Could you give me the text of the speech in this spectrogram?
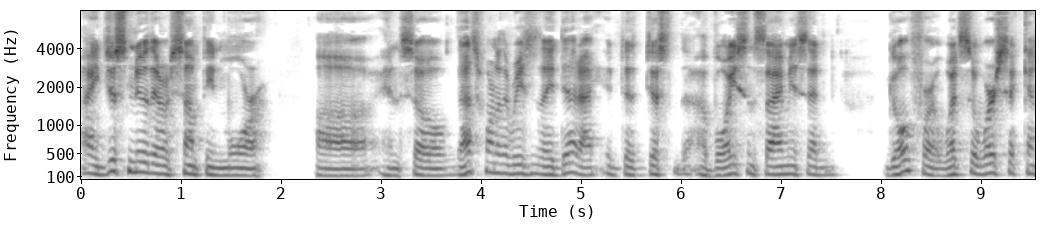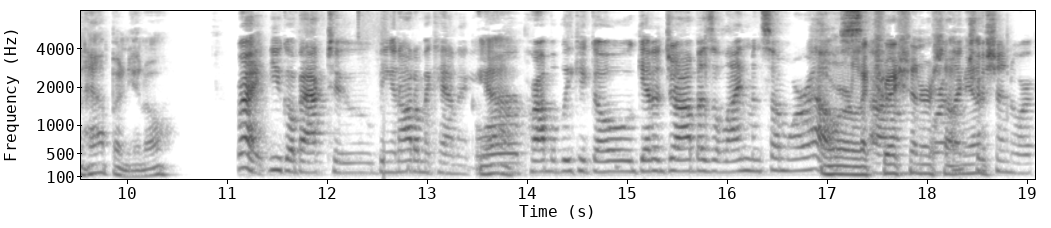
I just knew there was something more. Uh, and so that's one of the reasons I did. I it, just a voice inside me said, "Go for it. What's the worst that can happen?" You know. Right. You go back to being an auto mechanic or yeah. probably could go get a job as a lineman somewhere else. Or electrician um, or, or, something. electrician yeah. or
